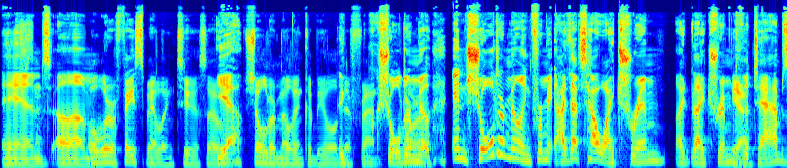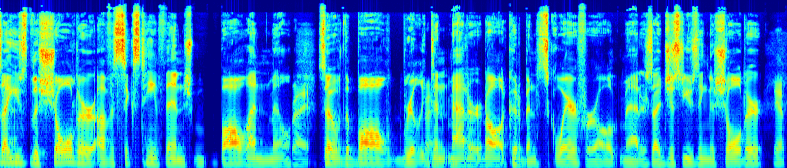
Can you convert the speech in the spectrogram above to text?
and um Well, we're face milling too, so Yeah. shoulder milling could be a little different. shoulder or- mill and shoulder milling for me I, that's how i trim i, I trimmed Yeah. the tabs i Yeah. used the shoulder of a 16th inch ball end mill Right. so the ball really Right. didn't matter at all it could have been square for all it matters i just using the shoulder Yep.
